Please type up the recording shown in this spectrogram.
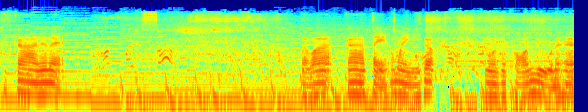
พิก้านี่แหละ แต่ว่ากล้าเตะเข้ามาอย่างนี้ก็โดนสะท้อนอยู่นะฮะ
